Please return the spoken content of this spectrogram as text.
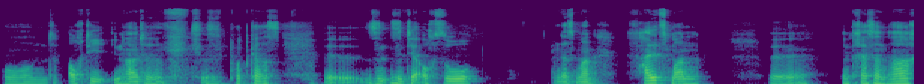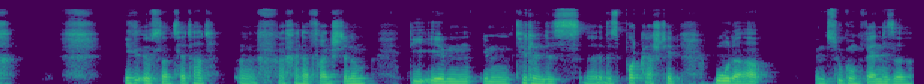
Und auch die Inhalte dieses Podcasts äh, sind, sind ja auch so, dass man, falls man äh, Interesse nach XYZ hat, äh, nach einer Fragestellung, die eben im Titel des, äh, des Podcasts steht, oder in Zukunft werden diese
